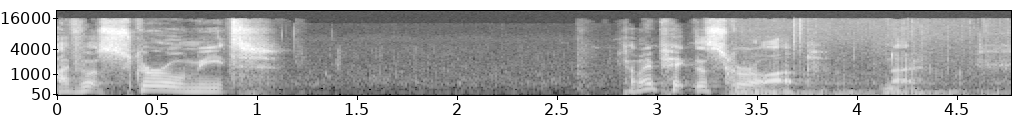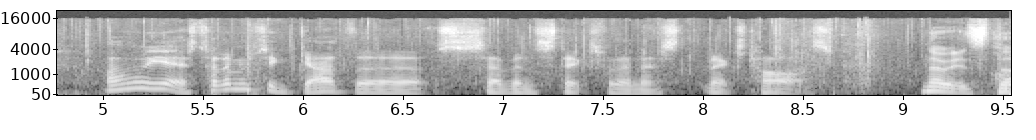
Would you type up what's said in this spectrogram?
I've got squirrel meat. Can I pick the squirrel up? No. Oh yes, tell them to gather seven sticks for their next next task. No, it's the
